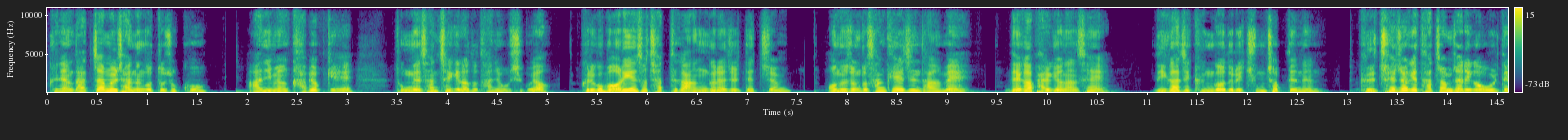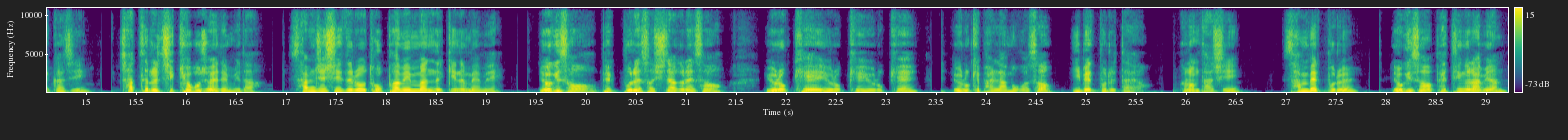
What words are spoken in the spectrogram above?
그냥 낮잠을 자는 것도 좋고 아니면 가볍게 동네 산책이라도 다녀오시고요. 그리고 머리에서 차트가 안 그려질 때쯤 어느 정도 상쾌해진 다음에 내가 발견한 새 네 가지 근거들이 중첩되는 그 최적의 타점 자리가 올 때까지 차트를 지켜보셔야 됩니다. 삼지시드로 도파민만 느끼는 매매. 여기서 100불에서 시작을 해서 요렇게 요렇게 요렇게 요렇게 발라먹어서 200불을 따요. 그럼 다시 300불을 여기서 베팅을 하면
